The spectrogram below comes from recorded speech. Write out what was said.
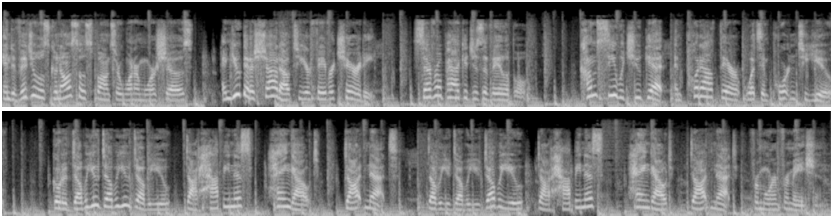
Individuals can also sponsor one or more shows, and you get a shout out to your favorite charity. Several packages available. Come see what you get and put out there what's important to you. Go to www.happinesshangout.net www.happinesshangout.net for more information.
